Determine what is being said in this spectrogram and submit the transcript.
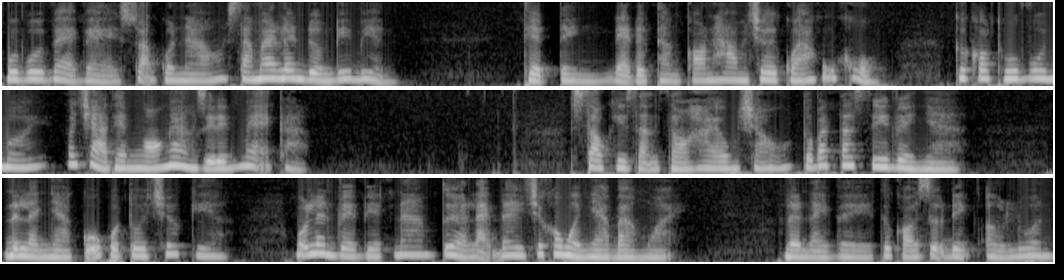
Vui vui vẻ vẻ, soạn quần áo, Sáng mai lên đường đi biển. Thiệt tình để được thằng con ham chơi quá cũng khổ. Cứ có thú vui mới Nó chả thèm ngó ngàng gì đến mẹ cả. Sau khi dặn dò hai ông cháu, Tôi bắt taxi về nhà. Đây là nhà cũ của tôi trước kia. Mỗi lần về Việt Nam, tôi ở lại đây chứ không ở nhà bà ngoại. Lần này về, tôi có dự định ở luôn.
